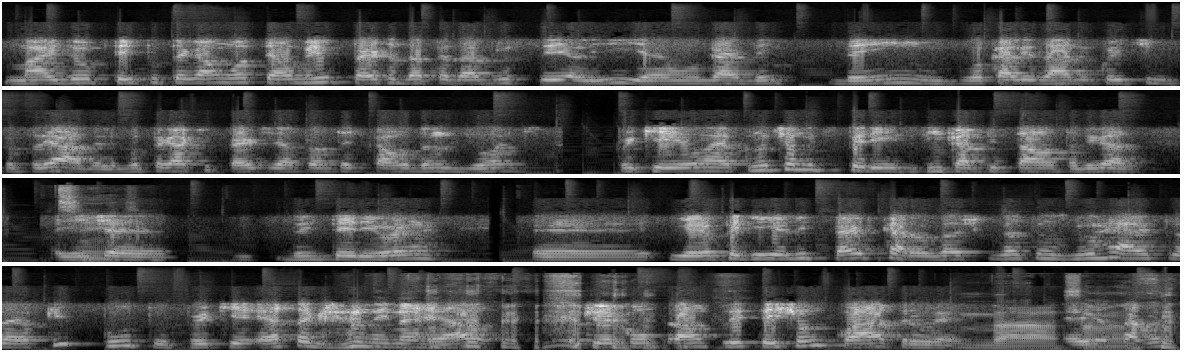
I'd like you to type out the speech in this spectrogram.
mas eu optei por pegar um hotel meio perto da PwC ali, é um lugar bem, bem localizado em Curitiba. Então eu falei, ah, velho, vou pegar aqui perto já pra não ter que ficar rodando de ônibus, porque eu na época não tinha muita experiência em capital, tá ligado? A Sim. gente é do interior, né? É, e aí eu peguei ali perto, cara, eu acho que gastei uns mil reais lá. Eu fiquei puto, porque essa grana aí, na real, eu queria comprar um Playstation 4, velho. Nossa, aí eu tava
